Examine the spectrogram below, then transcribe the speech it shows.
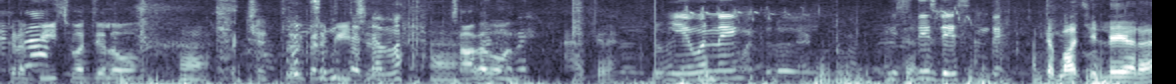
ఇక్కడ బీచ్ మధ్యలో చెట్లు ఇక్కడ బీచ్ చాలా బాగుంది. ఓకే. ఏమున్నాయి? అంటే. బాగా చిల్ అయ్యారా.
